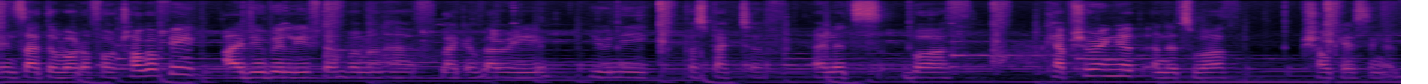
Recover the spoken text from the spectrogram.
inside the world of photography. I do believe that women have like a very unique perspective and it's worth capturing it and it's worth showcasing it.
